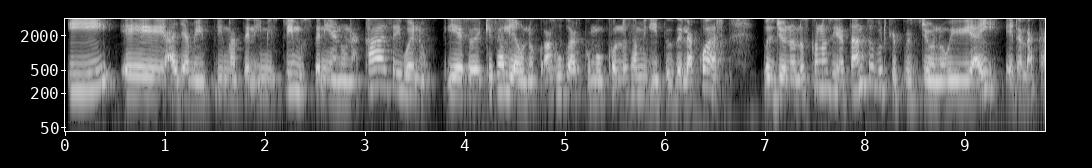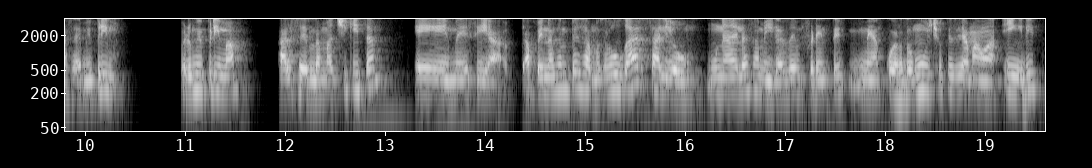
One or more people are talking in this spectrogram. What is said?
y eh, allá mi prima y mis primos tenían una casa y bueno, y eso de que salía uno a jugar como con los amiguitos de la cuadra. Pues yo no los conocía tanto porque pues yo no vivía ahí, era la casa de mi prima. Pero mi prima, al ser la más chiquita, eh, me decía, apenas empezamos a jugar, salió una de las amigas de enfrente, me acuerdo mucho que se llamaba Ingrid,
